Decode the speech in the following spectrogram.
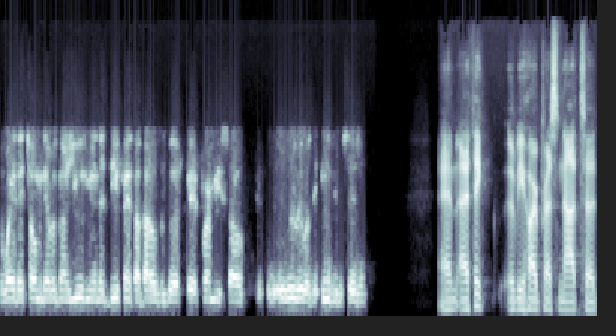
The way they told me they were going to use me in the defense, I thought it was a good fit for me. So it, really was an easy decision. And I think it would be hard pressed not to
